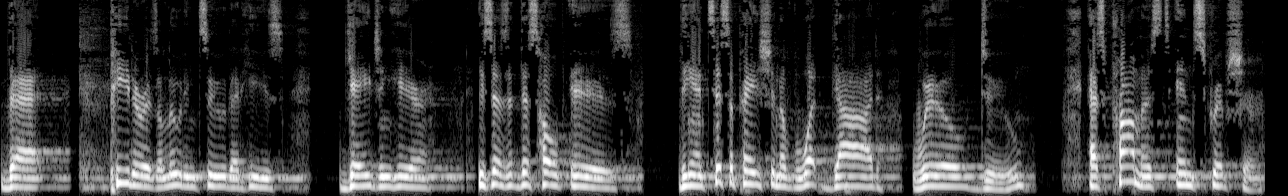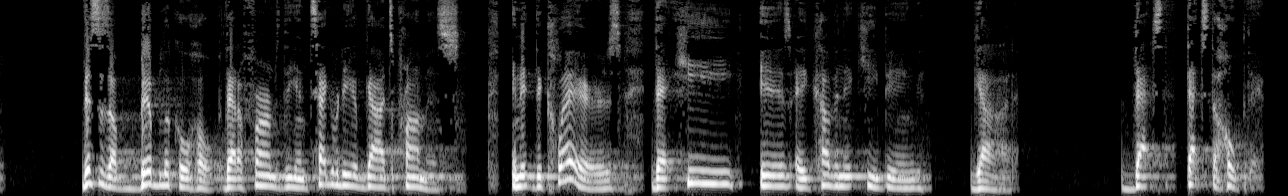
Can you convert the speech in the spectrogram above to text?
that Peter is alluding to, that he's gauging here. He says that this hope is the anticipation of what God will do as promised in Scripture. This is a biblical hope that affirms the integrity of God's promise and it declares that he is a covenant keeping God. That's, that's the hope there.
